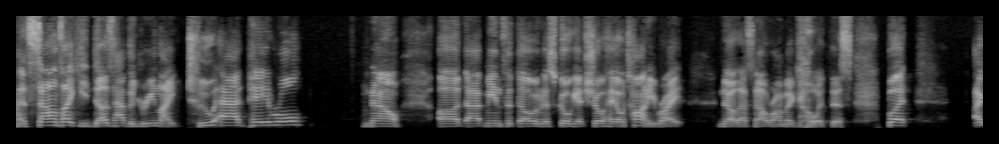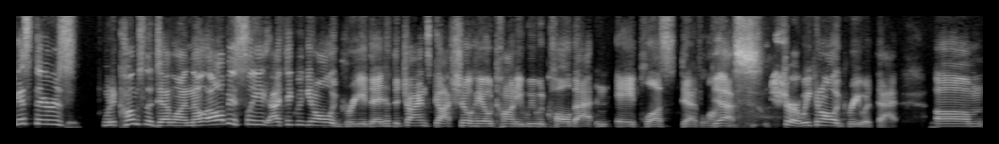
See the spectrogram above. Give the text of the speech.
It sounds like he does have the green light to add payroll. Now, uh, that means that they'll just go get Shohei Ohtani, right? No, that's not where I'm going to go with this. But I guess there's when it comes to the deadline. Now, obviously, I think we can all agree that if the Giants got Shohei Ohtani, we would call that an A plus deadline. Yes, sure, we can all agree with that. Um,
